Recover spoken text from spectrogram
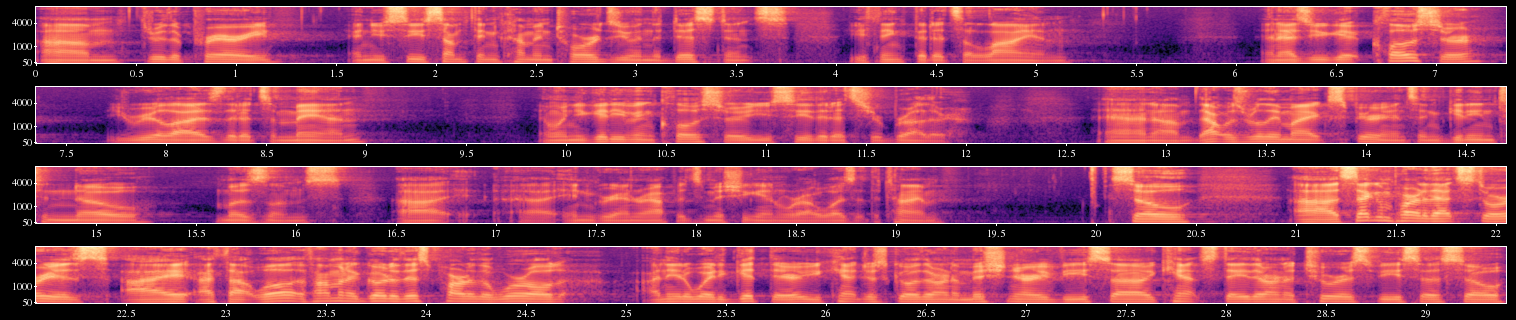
um, through the prairie and you see something coming towards you in the distance, you think that it's a lion. And as you get closer, you realize that it's a man. And when you get even closer, you see that it's your brother. And um, that was really my experience in getting to know Muslims uh, uh, in Grand Rapids, Michigan, where I was at the time. So, uh, second part of that story is I, I thought, well, if I'm going to go to this part of the world, I need a way to get there. You can't just go there on a missionary visa. You can't stay there on a tourist visa. So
